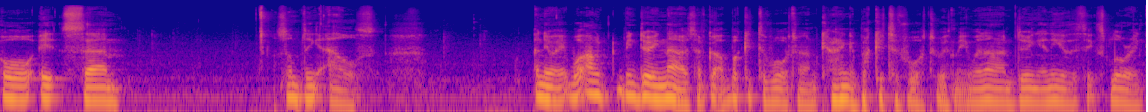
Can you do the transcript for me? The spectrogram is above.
or it's um, something else. Anyway, what I've been doing now is I've got a bucket of water and I'm carrying a bucket of water with me when I'm doing any of this exploring.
